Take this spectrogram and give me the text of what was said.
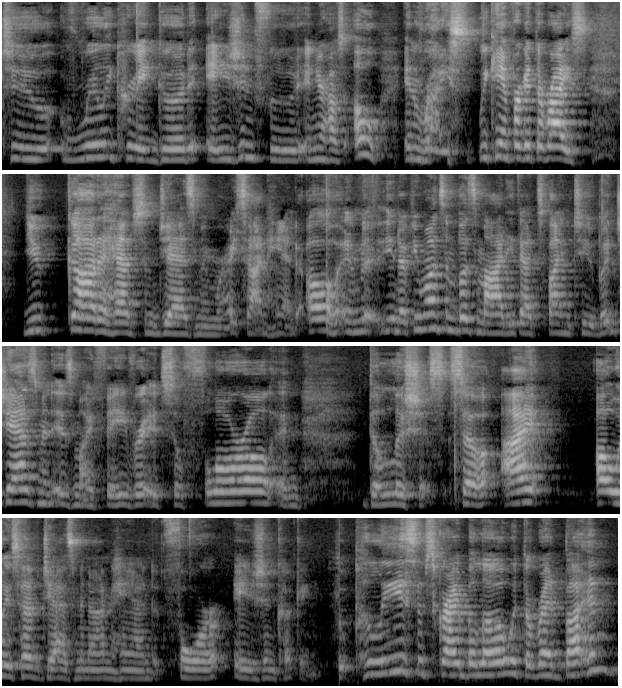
to really create good Asian food in your house. Oh, and rice. We can't forget the rice. You gotta have some jasmine rice on hand. Oh, and you know, if you want some basmati, that's fine too. But jasmine is my favorite. It's so floral and delicious. So I always have jasmine on hand for Asian cooking. Please subscribe below with the red button.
